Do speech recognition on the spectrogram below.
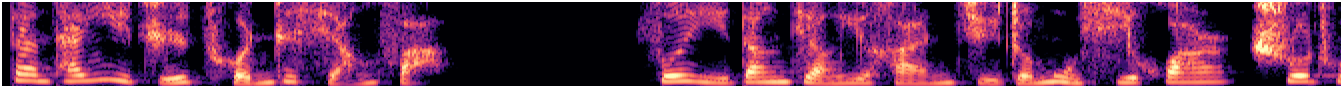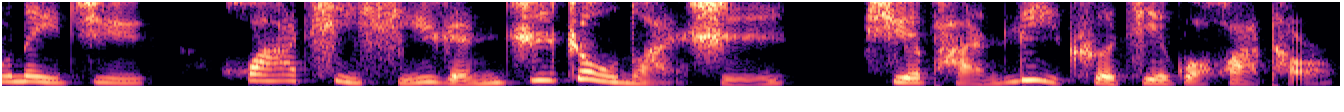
但他一直存着想法。所以当蒋玉菡举着木樨花说出那句。花气袭人知昼暖时，薛蟠立刻接过话头，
